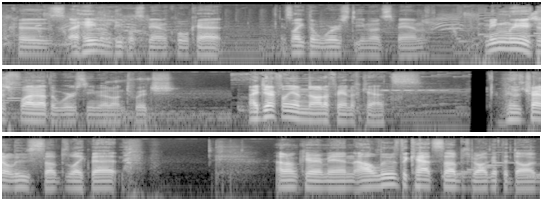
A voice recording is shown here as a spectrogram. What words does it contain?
Because I hate when people spam Cool Cat. It's like the worst emote spam. Ming Lee is just flat out the worst emote on Twitch. I definitely am not a fan of cats. I'm gonna try to lose subs like that. I don't care, man. I'll lose the cat subs, but I'll get the dog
